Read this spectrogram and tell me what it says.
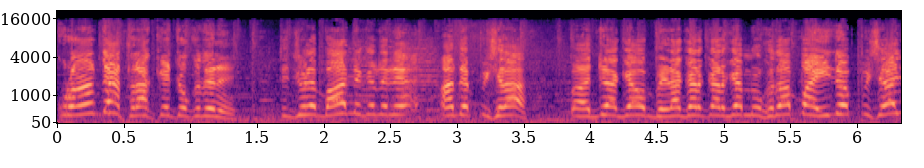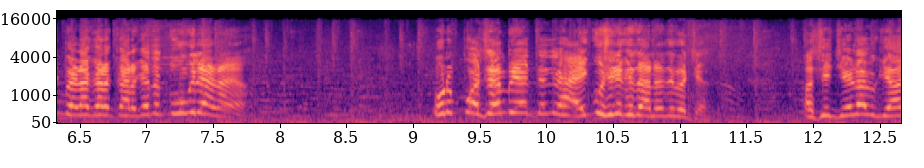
ਕੁਰਾਨ ਤੇ ਹੱਥ ਰੱਖ ਕੇ ਚੁੱਕਦੇ ਨੇ ਤੇ ਜਿਹੜੇ ਬਾਹਰ ਨਿਕਲਦੇ ਨੇ ਆਂਦੇ ਪਿਛਲਾ ਜਿਹੜਾ ਗਿਆ ਉਹ ਬੇੜਾ ਕਰ ਕਰ ਗਿਆ ਮੁਲਕ ਭਾਈ ਜੋ ਪਿਛਲਾ ਬੇੜਾ ਕਰ ਕਰ ਗਿਆ ਤੇ ਤੂੰ ਕੀ ਲੈਣਾ ਆ ਉਹਨੂੰ ਪੁੱਛਿਆ ਵੀ ਇੱਥੇ ਹੈ ਹੀ ਕੁਝ ਨਹੀਂ ਖਜ਼ਾਨੇ ਦੇ ਵਿੱਚ। ਅਸੀਂ ਜਿਹੜਾ ਵੀ ਗਿਆ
